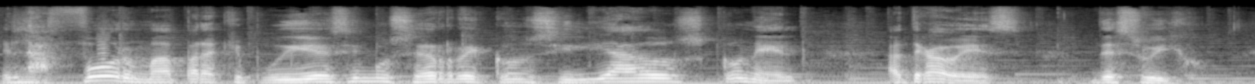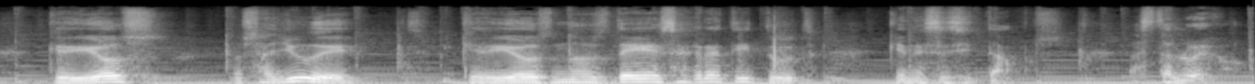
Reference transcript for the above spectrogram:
la forma para que pudiésemos ser reconciliados con Él a través de su Hijo. Que Dios nos ayude y que Dios nos dé esa gratitud que necesitamos. Hasta luego.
